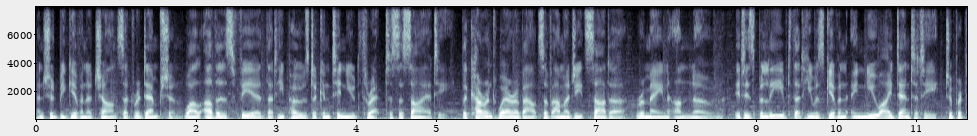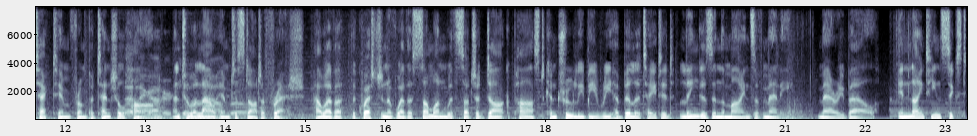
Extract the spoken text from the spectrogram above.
and should be given a chance at redemption, while others feared that he posed a continued threat to society. The current whereabouts of Amajit Sada remain unknown. It is believed that he was given a new identity to protect him from potential That harm and to allow now, him to start afresh. However, the question of whether someone with such a dark past can truly be rehabilitated lingers in the minds of many. Mary Bell. In 1960,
